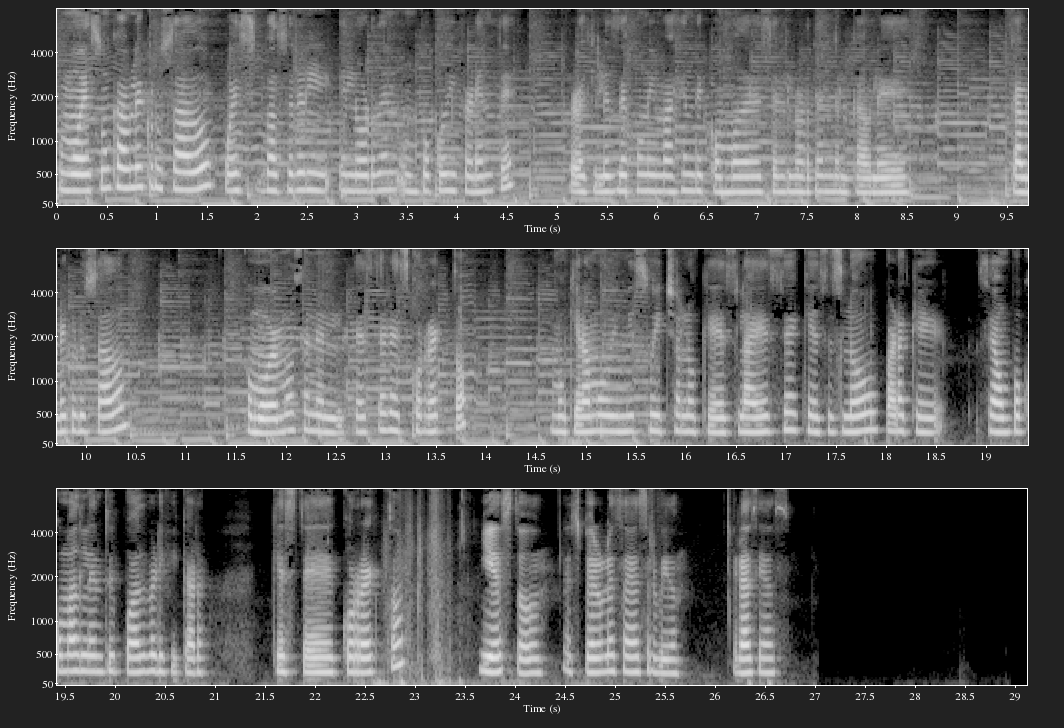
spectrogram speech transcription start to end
Como es un cable cruzado, pues va a ser el, orden un poco diferente. Pero aquí les dejo una imagen de cómo debe ser el orden del cable, cable cruzado. Como vemos en el tester es correcto. Como quiera moví mi switch a lo que es la S, que es slow, para que sea un poco más lento y puedas verificar que esté correcto. Y es todo. Espero les haya servido. Gracias.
